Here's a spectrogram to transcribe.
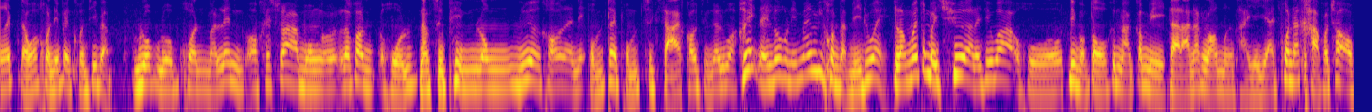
ร์ดแต่ว่าคนนี้เป็นคนที่แบบรวบรวมคนมาเล่นออเคสตราวงแล้วก็โอ้โหหนังสือพิมพ์ลงเรื่องเขาอะไรนี้ผมแต่ผมศึกษาเขาถึงได้รู้ว่าเฮ้ยในโลกนี้แม่งมีคนแบบนี้ด้วย เราไม่ต้องไปเชื่ออะไรที่ว่าโอ้โหที่ผมโตขึ้นมาก็มีดารานักร้องเมืองไทยเยอะแยะพวกนักข่าวเขาชอบเอา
